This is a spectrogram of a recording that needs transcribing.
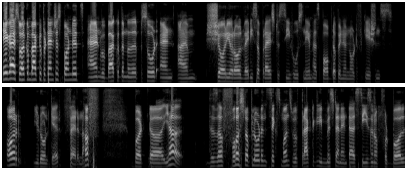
Hey guys, welcome back to Pretentious Pundits, and we're back with another episode. And I'm sure you're all very surprised to see whose name has popped up in your notifications, or you don't care. Fair enough. But uh, yeah, this is our first upload in six months. We've practically missed an entire season of football,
